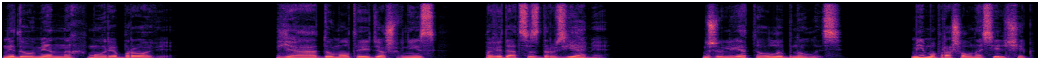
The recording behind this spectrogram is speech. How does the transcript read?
недоуменно хмуря брови. «Я думал, ты идешь вниз повидаться с друзьями». Джульетта улыбнулась. Мимо прошел носильщик,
